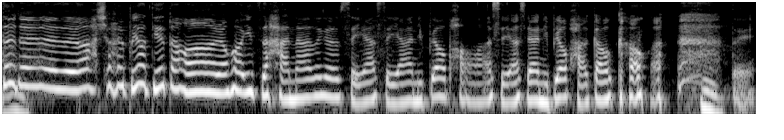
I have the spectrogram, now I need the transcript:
对对对对啊，小孩不要跌倒啊！”然后一直喊啊，那个谁呀谁呀，你不要跑啊，谁呀谁呀，你不要爬高高啊。嗯，对，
